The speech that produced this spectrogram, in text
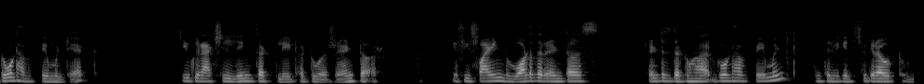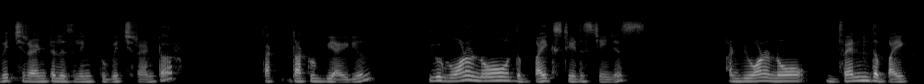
don't have a payment yet. You can actually link that later to a renter. If we find what are the renters, renters that don't have, don't have payment, and then we can figure out which rental is linked to which renter. That that would be ideal. We would want to know the bike status changes, and we want to know when the bike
